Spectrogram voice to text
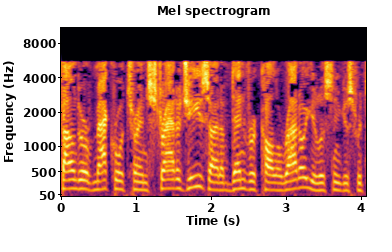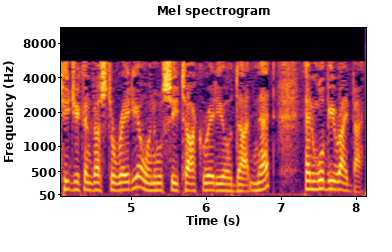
founder of Macro Trend Strategies out of Denver, Colorado. You're listening to Strategic Investor Radio on OCTalkRadio.net, and we'll be right back.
